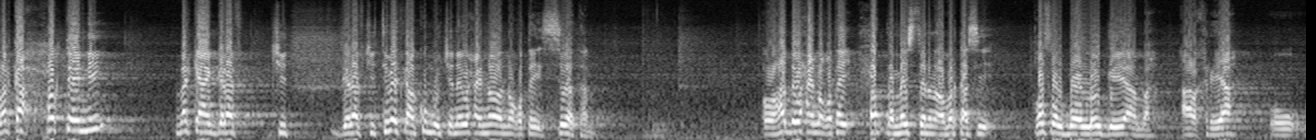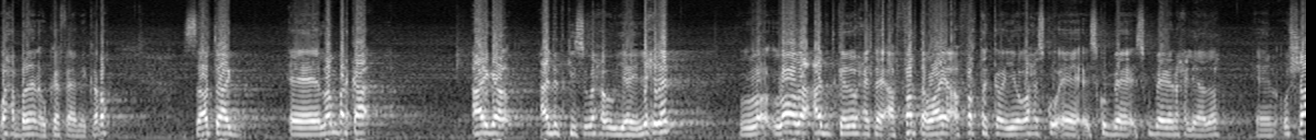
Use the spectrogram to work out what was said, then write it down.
marka xogteennii markii aan grafji grafjitimeedka aan ku muujinay waxay noo noqotay sida tan oo hadda waxay noqotay xog dhammaystiran oo markaasi qof walboo loo geeyo ama akhriya uu wax badan uu ka fahmi karo. Sababtoa lambarka ariga cadadkiisu waxa uu yahay lixdan looda cadadkeeda waxay tahay afartan waayo afartanka iyo wax isku isku be isku beegan waxa la yihahdo usha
